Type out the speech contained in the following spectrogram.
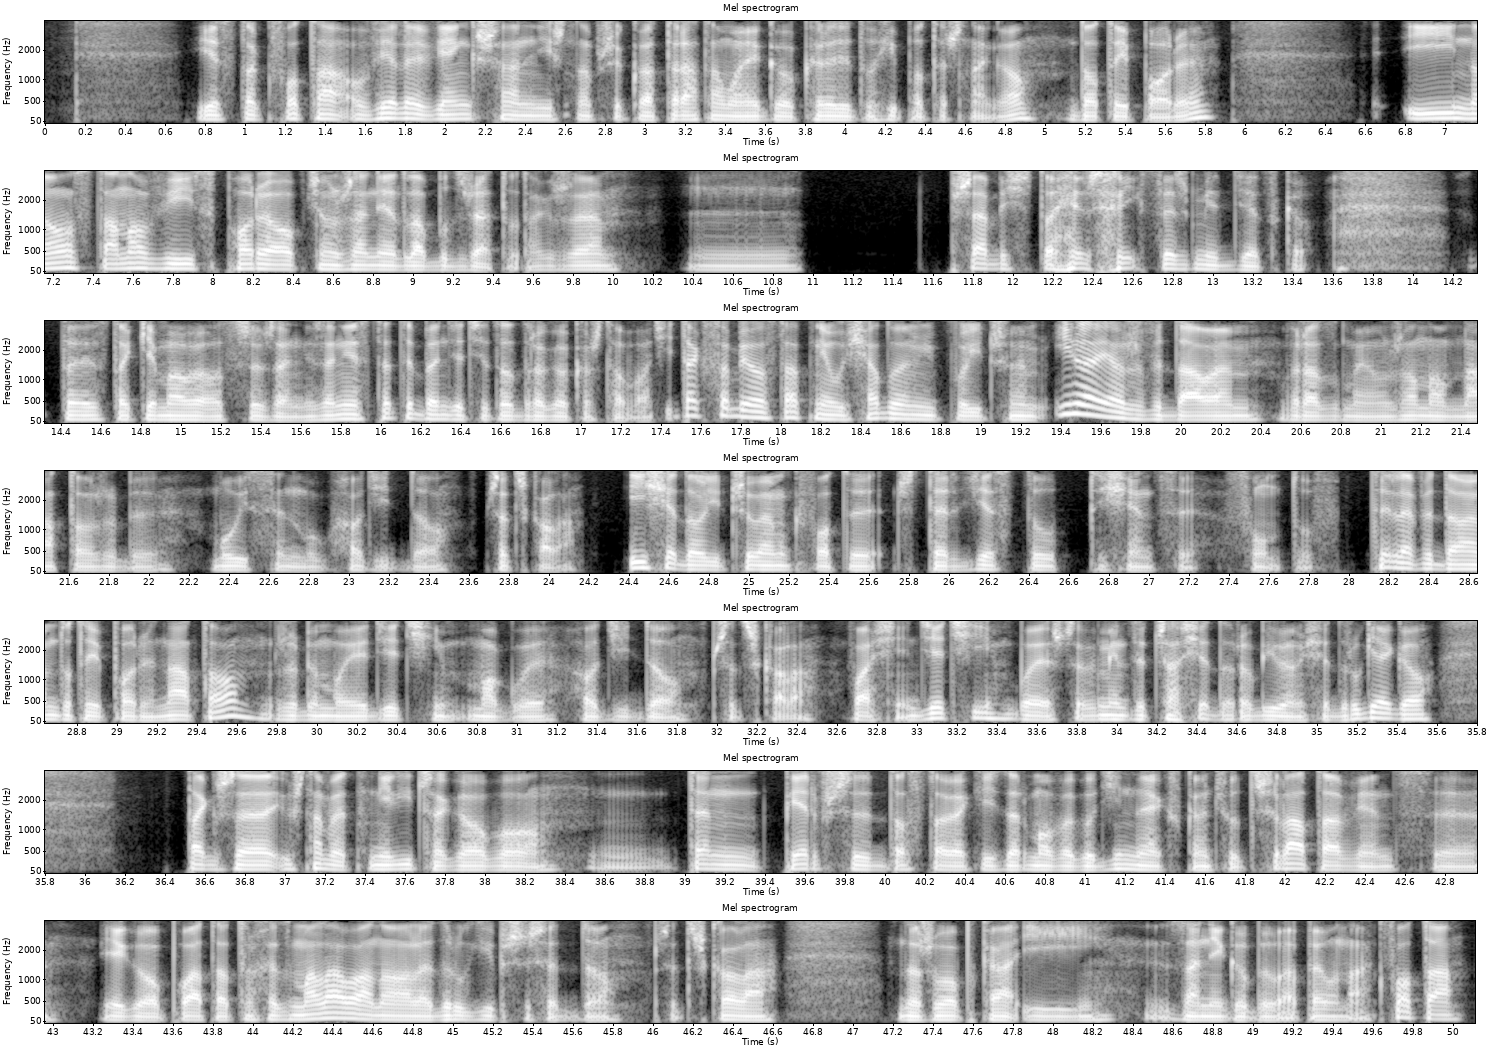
Jest to kwota o wiele większa niż na przykład rata mojego kredytu hipotecznego do tej pory i no, stanowi spore obciążenie dla budżetu. Także mm, przemyśl to, jeżeli chcesz mieć dziecko. To jest takie małe ostrzeżenie, że niestety będzie cię to drogo kosztować. I tak sobie ostatnio usiadłem i policzyłem, ile ja już wydałem wraz z moją żoną na to, żeby mój syn mógł chodzić do przedszkola i się doliczyłem kwoty 40 tysięcy funtów. Tyle wydałem do tej pory na to, żeby moje dzieci mogły chodzić do przedszkola. Właśnie dzieci, bo jeszcze w międzyczasie dorobiłem się drugiego. Także już nawet nie liczę go, bo ten pierwszy dostał jakieś darmowe godziny, jak skończył 3 lata, więc y, jego opłata trochę zmalała, no ale drugi przyszedł do przedszkola, do żłobka i za niego była pełna kwota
